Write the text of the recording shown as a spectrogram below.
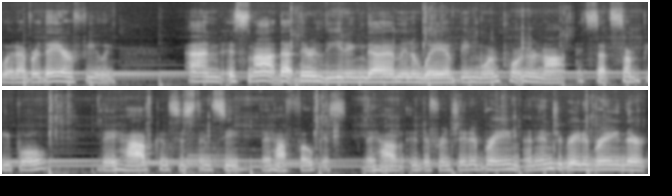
whatever they are feeling. And it's not that they're leading them in a way of being more important or not. It's that some people, they have consistency, they have focus, they have a differentiated brain, an integrated brain. They're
